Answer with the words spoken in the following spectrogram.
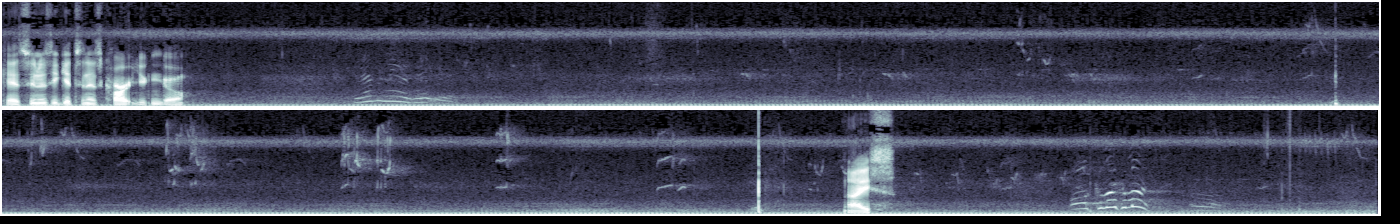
Okay, as soon as he gets in his cart, you can go. Nice.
